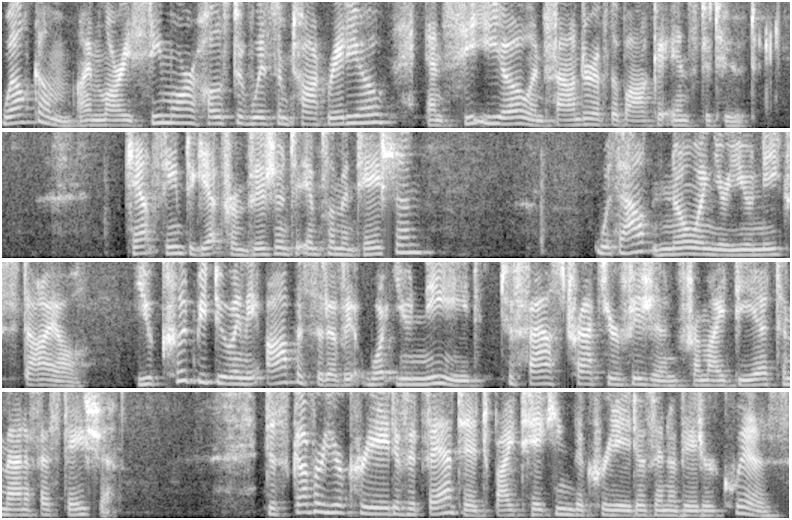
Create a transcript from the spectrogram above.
Welcome. I'm Laurie Seymour, host of Wisdom Talk Radio and CEO and founder of the Baca Institute. Can't seem to get from vision to implementation? Without knowing your unique style, you could be doing the opposite of it, what you need to fast track your vision from idea to manifestation. Discover your creative advantage by taking the Creative Innovator Quiz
